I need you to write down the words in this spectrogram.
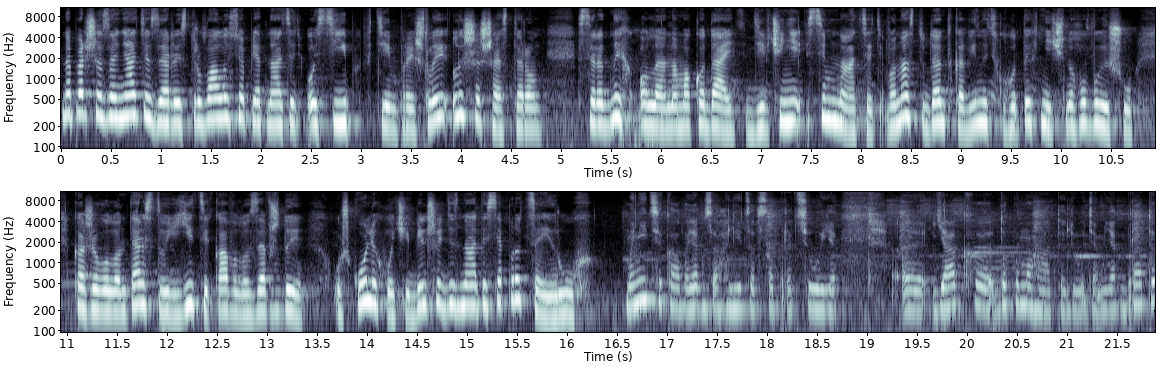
На перше заняття зареєструвалося 15 осіб, втім прийшли лише шестеро. Серед них Олена Макодай, дівчині 17. Вона студентка Вінницького технічного вишу. Каже, волонтерство її цікавило завжди. У школі хоче більше дізнатися про цей рух. Мені цікаво, як взагалі це все працює, е, як допомагати людям, як брати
